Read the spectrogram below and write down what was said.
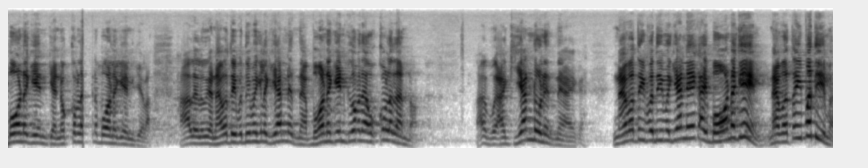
born again කියන්නේ. ඔක්කොම ලක්න born again කියලා. හalleluya. නැවත ඉපදීම කියලා කියන්නේත් නෑ. born again කිව්වම දැන් ඔක්කොම දන්නවා. ආ කියන්න ඕනෙත් නෑ ඒක. නැවත ඉපදීම කියන්නේ ඒකයි born again. නැවත ඉපදීම.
